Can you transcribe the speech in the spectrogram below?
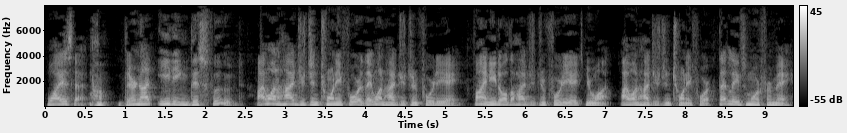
Why is that? They're not eating this food. I want hydrogen 24. They want hydrogen 48. Fine, eat all the hydrogen 48 you want. I want hydrogen 24. That leaves more for me.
